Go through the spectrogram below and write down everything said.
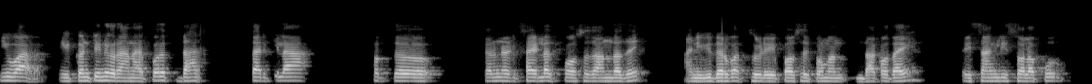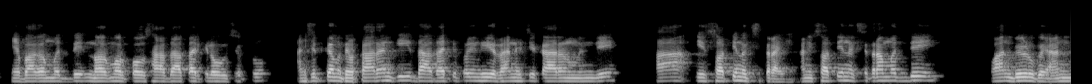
ही वाढ ही कंटिन्यू राहणार. परत दहा तारखेला फक्त कर्नाटक साईडलाच पावसाचा अंदाज आहे. आणि विदर्भात थोडे पावसाचे प्रमाण दाखवत आहे. तरी सांगली सोलापूर या भागामध्ये नॉर्मल पाऊस हा दहा तारखेला होऊ शकतो. आणि शेतकऱ्यामध्ये कारण की दहा तारखेपर्यंत हे राहण्याचे कारण म्हणजे हा हे स्वाती नक्षत्र आहे. आणि स्वाती नक्षत्रामध्ये वाहन बेडूक आहे. आणि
